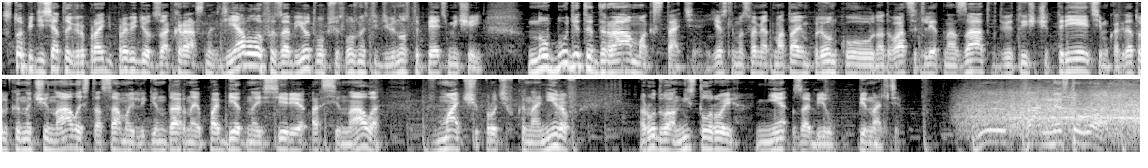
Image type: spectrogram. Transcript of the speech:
150 игр проведет за красных дьяволов и забьет в общей сложности 95 мячей. Но будет и драма, кстати. Если мы с вами отмотаем пленку на 20 лет назад, в 2003, когда только начиналась та самая легендарная победная серия Арсенала, в матче против канониров Руд Ван Нистелрой не забил пенальти. Van Nistelrooy.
